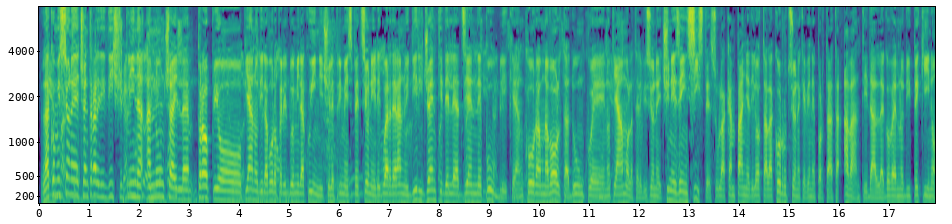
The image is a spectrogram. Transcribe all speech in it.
La Commissione Centrale di Disciplina annuncia il proprio piano di lavoro per il 2015. Le prime ispezioni riguarderanno i dirigenti delle aziende pubbliche. Ancora una volta, dunque, notiamo, la televisione cinese insiste sulla campagna di lotta alla corruzione che viene portata avanti dal governo di Pechino.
